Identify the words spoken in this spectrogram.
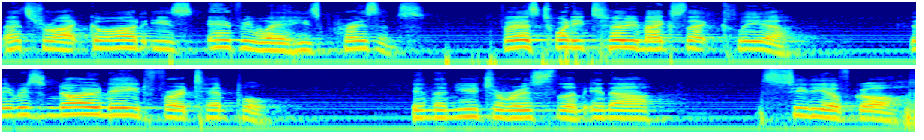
That's right. God is everywhere, His presence. Verse 22 makes that clear. There is no need for a temple in the New Jerusalem, in our city of God.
